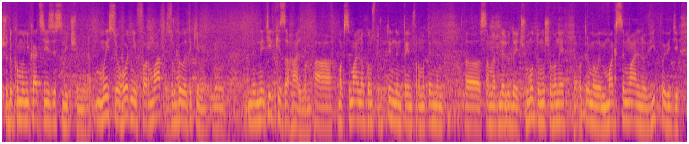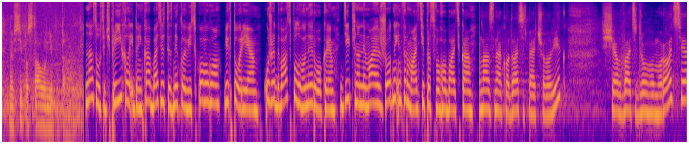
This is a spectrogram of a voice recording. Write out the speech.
щодо комунікації зі слідчими. Ми сьогодні формат зробили таким не тільки загальним, а максимально конструктивним та інформативним е, саме для людей. Чому? Тому що вони отримали максимальну відповіді на всі поставлені питання. На зустріч приїхала і донька безвісти зниклого військового Вікторія. Уже два з половиною роки. Дівчина не має жодної інформації про свого батька. У нас зникло 25 чоловік. Ще в 22-му році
